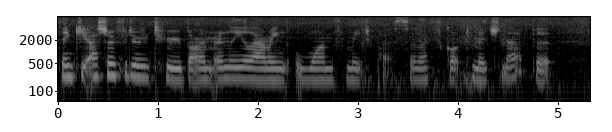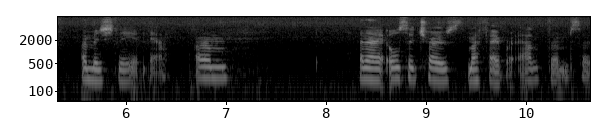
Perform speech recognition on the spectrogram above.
thank you Astro for doing two, but I'm only allowing one from each person. I forgot to mention that, but I'm mentioning it now. Um, and I also chose my favourite out of them, so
